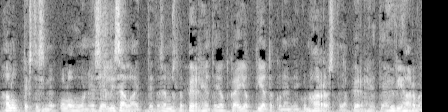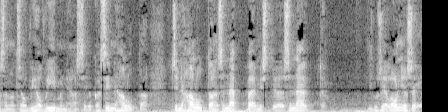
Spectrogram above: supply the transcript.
haluatteko te sinne olohuoneeseen lisälaitteita semmoiselta perheeltä, jotka ei ole tietokoneen niin harrastajaperheitä. Ja hyvin harva sanoo, että se on viho viimeinen asia, joka sinne halutaan. Mutta sinne halutaan se näppäimistö ja se näyttö. Niin kun siellä on jo se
